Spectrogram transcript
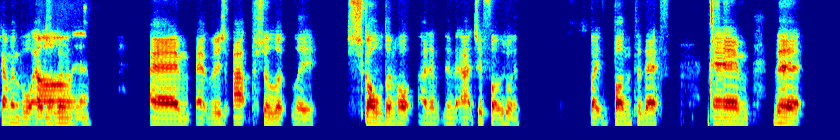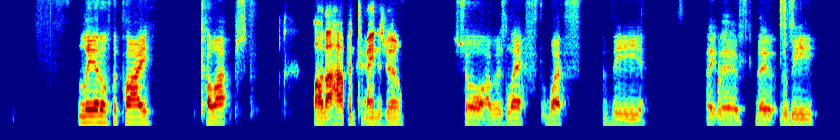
Can't remember what else was in it. Oh, yeah. Um, it was absolutely scalding hot, and I- I actually thought it was going to like burn to death. Um, the layer of the pie collapsed, Oh, that happened to mine as well. so I was left with the like the the the wee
